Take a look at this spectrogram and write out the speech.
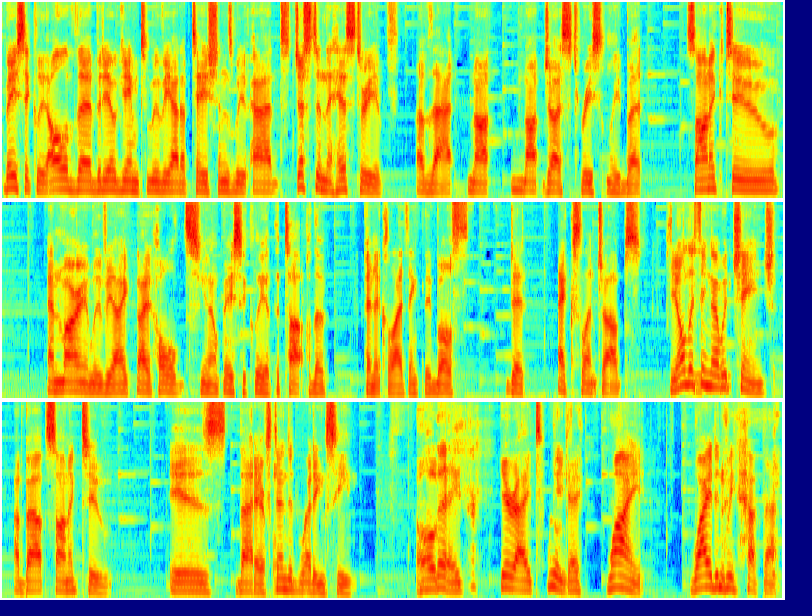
basically all of the video game to movie adaptations we've had just in the history of, of that, not not just recently, but Sonic 2 and Mario movie I, I hold, you know, basically at the top of the pinnacle. I think they both did excellent jobs. The only thing I would change about Sonic 2 is that extended wedding scene. Okay, you're right. Okay, Why? Why didn't we have that?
